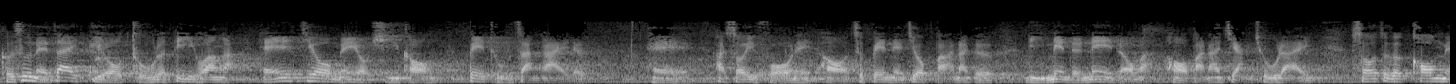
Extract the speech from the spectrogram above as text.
可是呢在有土的地方啊，哎就没有虚空，被土障碍了。哎，啊，所以佛呢，哦，这边呢就把那个里面的内容啊，哦，把它讲出来，说这个空呢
